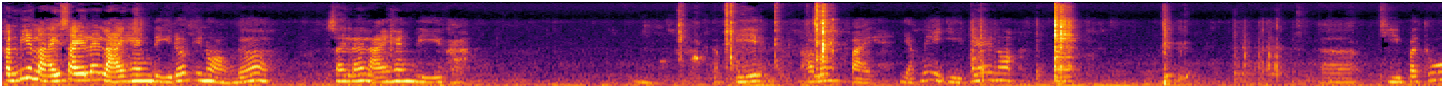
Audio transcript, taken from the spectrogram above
คันมีหลายไซส์หลายๆแห่งดีเด้อพี่น้องเด้อไซส์หลายๆแห่งดีค่ะตะกี้เอาลงไป อยากมีอีกได้เนาะขี่ปลาทู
